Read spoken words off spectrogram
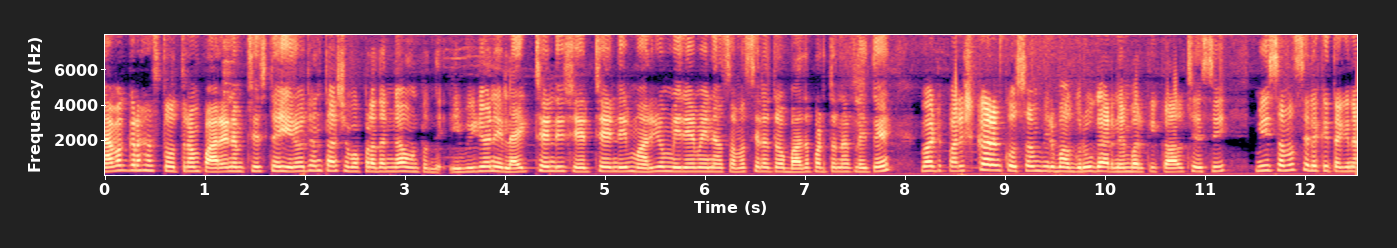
నవగ్రహ స్తోత్రం పారాయణం చేస్తే ఈ రోజంతా శుభప్రదంగా ఉంటుంది. ఈ వీడియోని లైక్ చేయండి షేర్ చేయండి. మరియు మీరేమైనా సమస్యలతో బాధపడుతున్నట్లయితే వాటి పరిష్కారం కోసం మీరు మా గురువుగారి నెంబర్కి కాల్ చేసి మీ సమస్యలకి తగిన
